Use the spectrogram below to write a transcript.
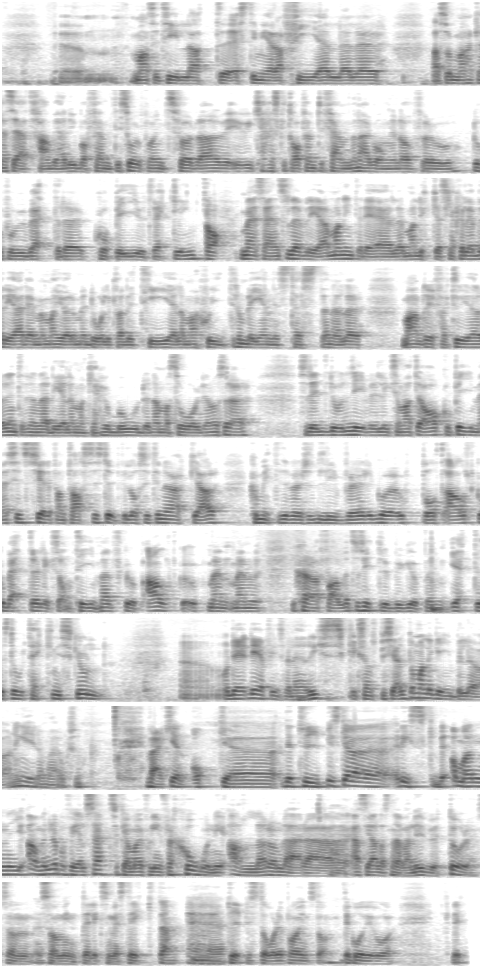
man ser till att estimera fel eller Alltså man kan säga att fan vi hade ju bara 50 storypoints förra, vi kanske ska ta 55 den här gången då för då får vi bättre KPI-utveckling. Ja. Men sen så levererar man inte det eller man lyckas kanske leverera det men man gör det med dålig kvalitet eller man skiter i de där enhetstesten eller man refakturerar inte den där delen man kanske borde när man såg den och sådär. Så det, då driver det liksom att ja, KPI-mässigt så ser det fantastiskt ut. Velocityn ökar, committed versus deliver går uppåt, allt går bättre liksom. Team health går upp, allt går upp. Men, men i själva fallet så sitter du och bygger upp en jättestor teknisk skuld. Eh, och det, det finns väl en risk, liksom, speciellt om man lägger in belöning i de här också. Verkligen. Och eh, det typiska risk... Om man använder det på fel sätt så kan man ju få inflation i alla de där, eh, alltså i alla såna här valutor som, som inte liksom är strikta. Mm. Eh, typiskt story points då. Det går ju att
